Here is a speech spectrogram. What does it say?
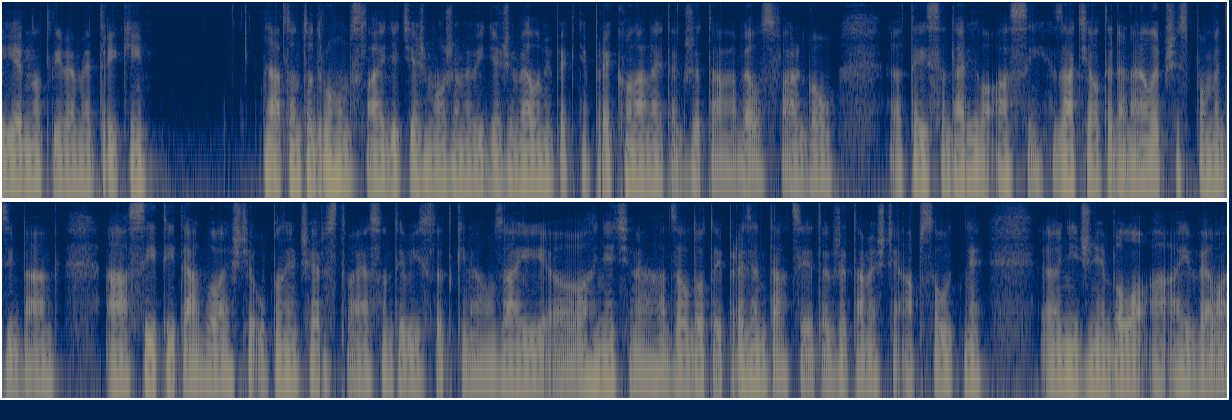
jednotlivé metriky na tomto druhom slajde tiež môžeme vidieť, že veľmi pekne prekonané, takže tá Wells Fargo eh, tej sa darilo asi zatiaľ teda najlepšie spomedzi bank a City tá bola ešte úplne čerstvá. Ja som tie výsledky naozaj eh, hneď nahádzal do tej prezentácie, takže tam ešte absolútne eh, nič nebolo a aj veľa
